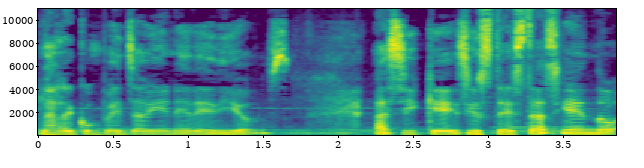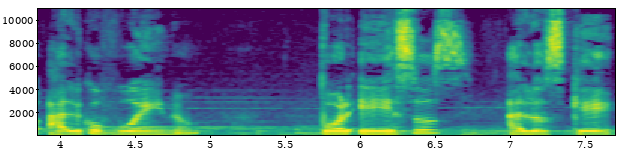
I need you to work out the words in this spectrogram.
La recompensa viene de Dios. Así que si usted está haciendo algo bueno por esos a los que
